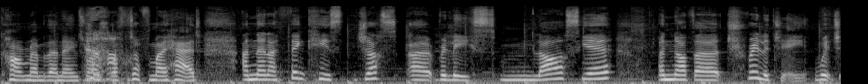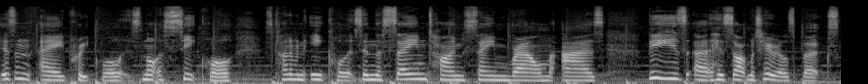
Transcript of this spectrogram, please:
Can't remember their names right off the top of my head. And then I think he's just uh, released last year another trilogy, which isn't a prequel, it's not a sequel, it's kind of an equal. It's in the same time, same realm as these uh, His Dark Materials books,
